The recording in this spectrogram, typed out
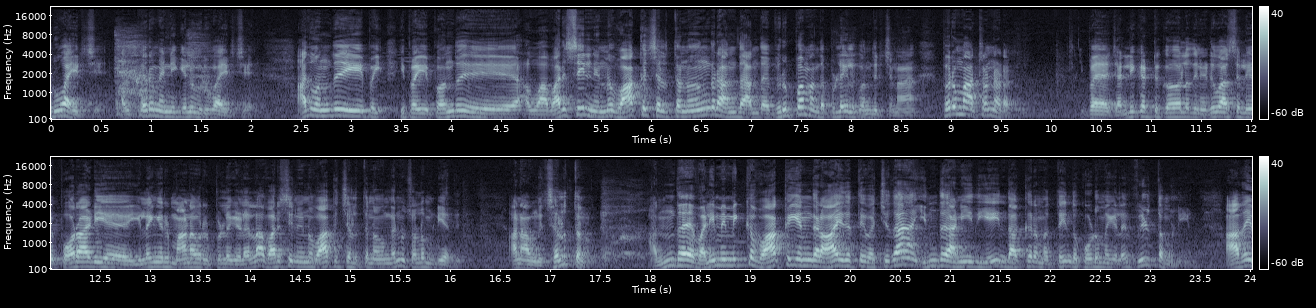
உருவாயிருச்சு. அது பெரும் எண்ணிக்கையில் உருவாயிருச்சு. அது வந்து இப்போ இப்போ இப்போ வந்து வரிசையில் நின்று வாக்கு செலுத்தணுங்கிற அந்த அந்த விருப்பம் அந்த பிள்ளைகளுக்கு வந்துருச்சுன்னா பெருமாற்றம் நடக்கும். இப்போ ஜல்லிக்கட்டுக்கோ அல்லது நெடுவாசலையோ போராடிய இளைஞர் மாணவர் பிள்ளைகள் எல்லாம் வரிசை நின்று வாக்கு செலுத்தினவங்கன்னு சொல்ல முடியாது. ஆனால் அவங்க செலுத்தணும். அந்த வலிமை மிக்க வாக்கு என்கிற ஆயுதத்தை வச்சு தான் இந்த அநீதியை இந்த அக்கிரமத்தை இந்த கொடுமைகளை வீழ்த்த முடியும். அதை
